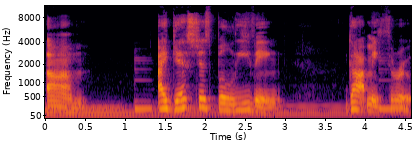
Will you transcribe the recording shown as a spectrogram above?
Um, I guess just believing got me through.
